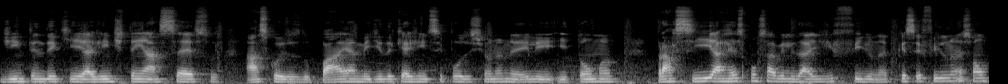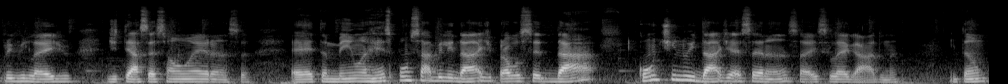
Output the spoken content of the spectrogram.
de entender que a gente tem acesso às coisas do Pai à medida que a gente se posiciona nele e, e toma para si a responsabilidade de filho, né? Porque ser filho não é só um privilégio de ter acesso a uma herança, é também uma responsabilidade para você dar continuidade a essa herança, a esse legado, né? Então,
